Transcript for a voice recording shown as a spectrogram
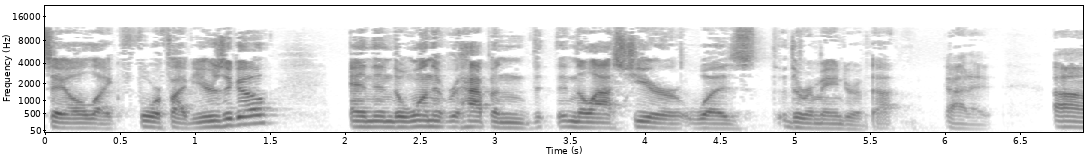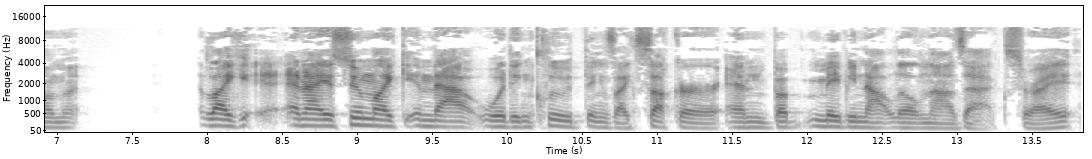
sale like four or five years ago. And then the one that happened in the last year was the remainder of that. Got it. Um, like, and I assume like in that would include things like Sucker and but maybe not Lil Nas X, right?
